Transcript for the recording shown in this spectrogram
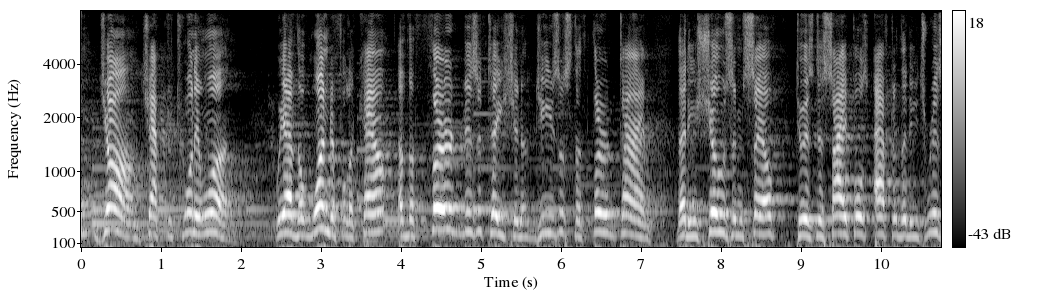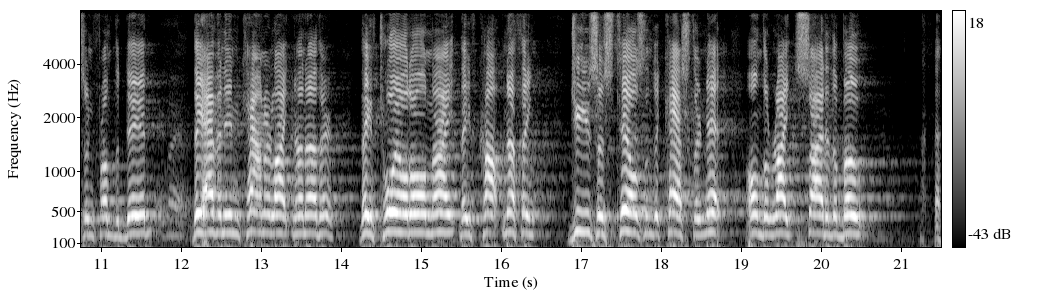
In John chapter 21, we have the wonderful account of the third visitation of Jesus, the third time that he shows himself to his disciples after that he's risen from the dead. They have an encounter like none other. They've toiled all night, they've caught nothing. Jesus tells them to cast their net on the right side of the boat.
